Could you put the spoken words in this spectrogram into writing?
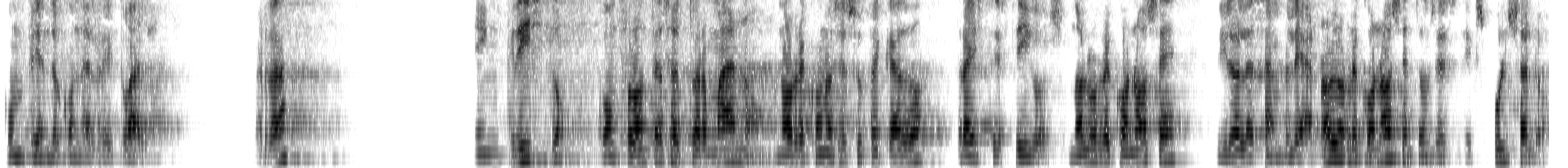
Cumpliendo con el ritual. ¿Verdad? En Cristo, confrontas a tu hermano, no reconoce su pecado, traes testigos. No lo reconoce, dilo a la asamblea. No lo reconoce, entonces expúlsalo.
